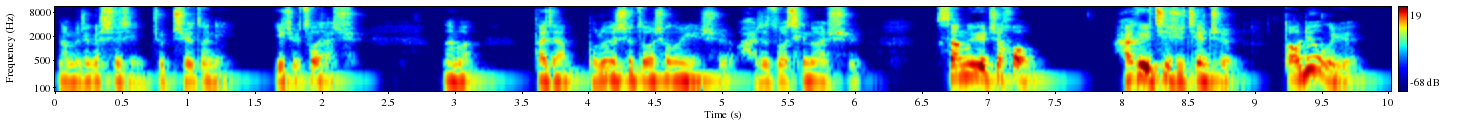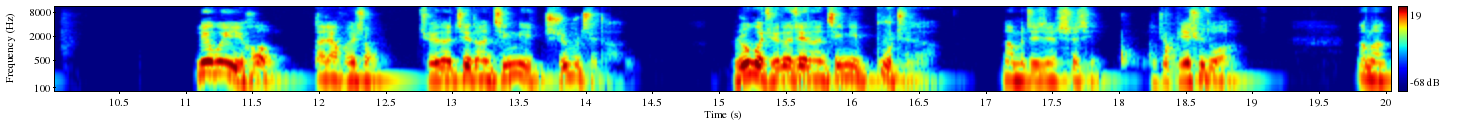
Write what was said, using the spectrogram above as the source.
那么这个事情就值得你一直做下去。那么大家不论是做生酮饮食还是做轻断食，三个月之后还可以继续坚持到六个月。六个月以后，大家回首觉得这段经历值不值得？如果觉得这段经历不值得，那么这件事情你就别去做了。那么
